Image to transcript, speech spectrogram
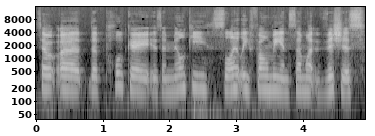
So uh, the pulque is a milky, slightly foamy, and somewhat vicious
